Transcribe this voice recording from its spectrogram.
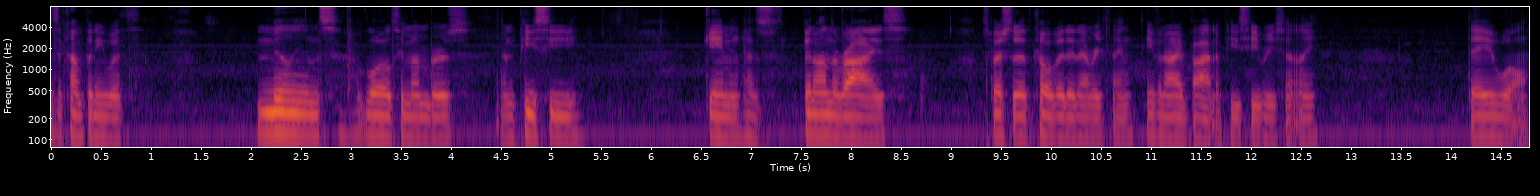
is a company with millions of loyalty members, and PC gaming has been on the rise, especially with COVID and everything. Even I bought a PC recently. They will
